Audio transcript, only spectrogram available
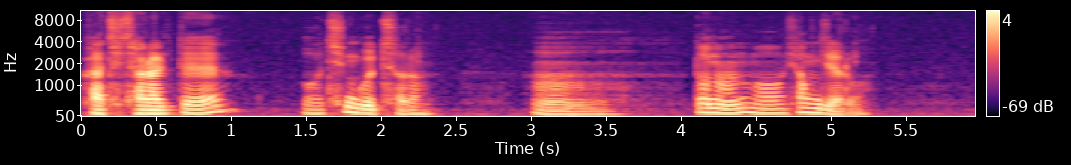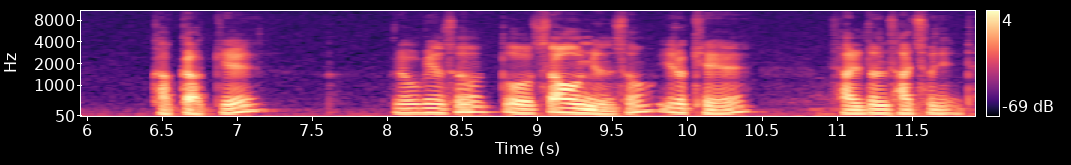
같이 자랄 때 뭐 친구처럼 어, 또는 뭐 형제로 가깝게 그러면서 또 싸우면서 이렇게 살던 사촌인데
